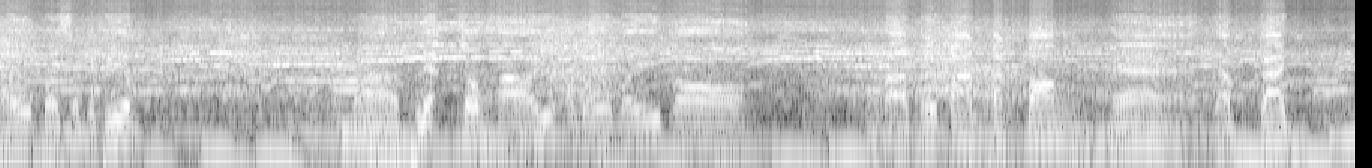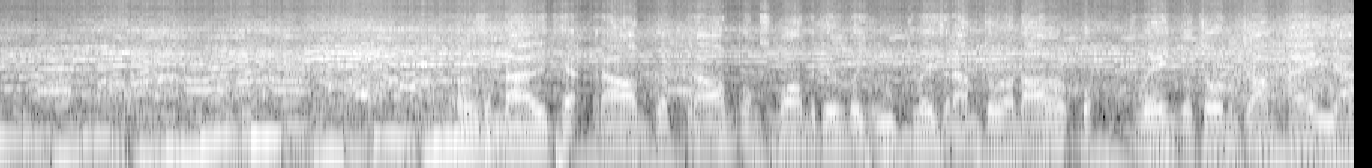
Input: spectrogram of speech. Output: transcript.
ហើយបើសុខភាពបាទធ្លាក់ចុះហើយអ្វីអ្វីក៏បាទត្រូវបានបាត់បង់ណាចាប់កាច់ អឺសំដៅធាក់ក្រោមទាត់ក្រោមកងស្មងមកជើងវិញលូកឆ្វេងស្ដាំចូលដល់បុកឆ្វេងក៏ចូលមិនចំអីយ៉ា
